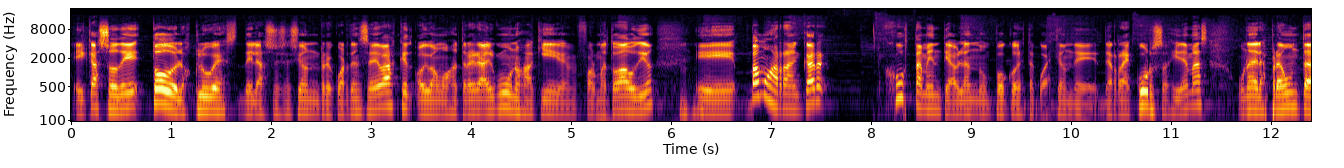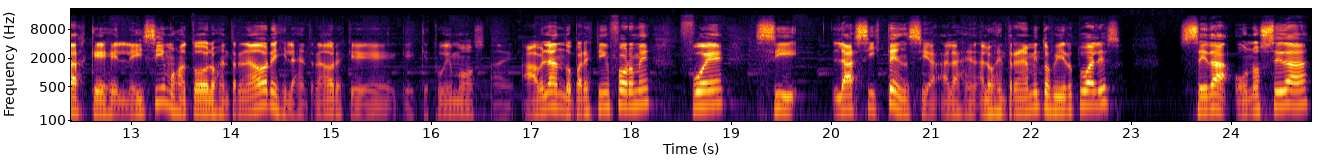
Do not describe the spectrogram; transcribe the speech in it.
el caso de todos los clubes de la Asociación Recuartense de Básquet. Hoy vamos a traer algunos aquí en formato audio. Eh, vamos a arrancar justamente hablando un poco de esta cuestión de, de recursos y demás. Una de las preguntas que le hicimos a todos los entrenadores y las que, que- que estuvimos eh, hablando para este informe fue si la asistencia a, las- a los entrenamientos virtuales se da o no se da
